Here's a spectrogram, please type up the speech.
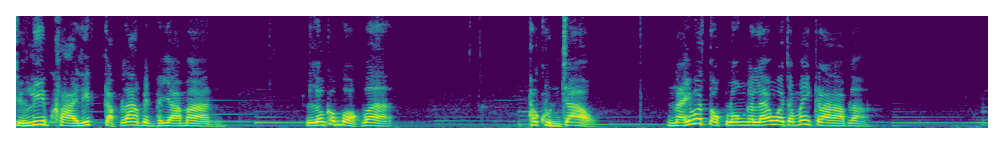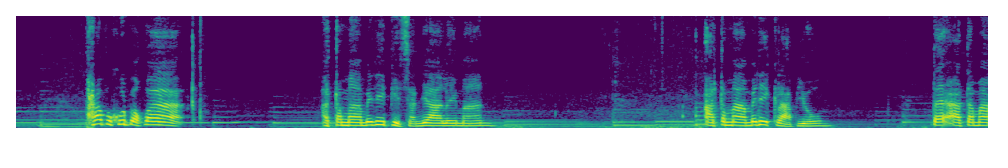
จึงรีบคลายฤทธิ์กลับร่างเป็นพญามารแล้วก็บอกว่า พระคุณเจ้า ไหนว่าตกลงกันแล้วว่าจะไม่กราบล่ะ พระพุคุณบอกว่าอาตมาไม่ได้ผิดสัญญาเลยมานอาตมาไม่ได้กราบโยม แต่อาตมา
